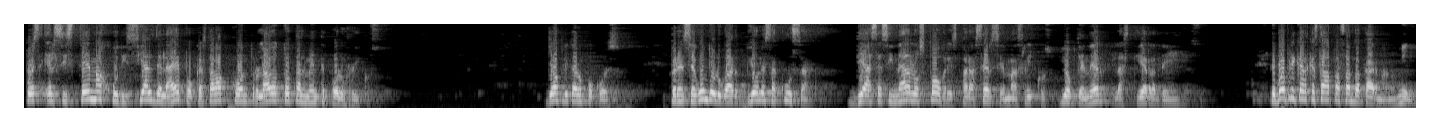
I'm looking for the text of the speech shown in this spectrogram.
pues el sistema judicial de la época estaba controlado totalmente por los ricos. Ya voy a explicar un poco eso. Pero en segundo lugar, Dios les acusa de asesinar a los pobres para hacerse más ricos y obtener las tierras de ellos. Les voy a explicar qué estaba pasando acá, hermanos. Miren,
